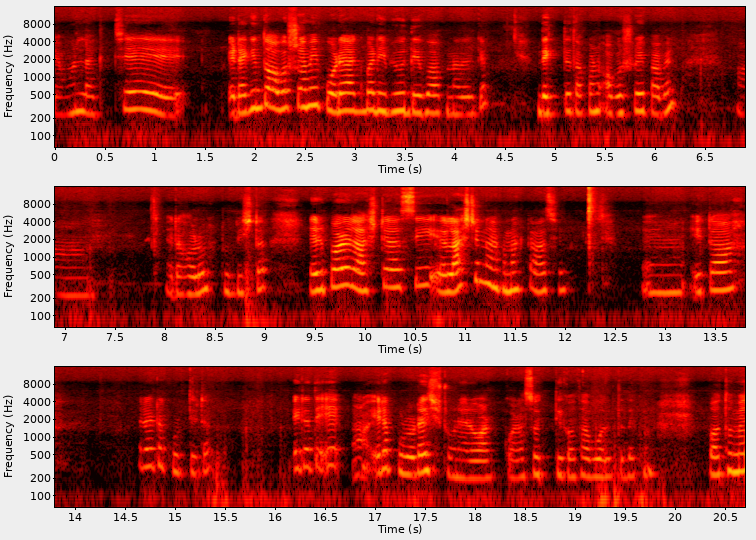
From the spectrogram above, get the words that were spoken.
কেমন লাগছে? এটা কিন্তু অবশ্যই আমি পরে একবার রিভিউ দেবো আপনাদেরকে। দেখতে তখন অবশ্যই পাবেন। এটা হলো টু পিসটা। এরপরে লাস্টে আসি লাস্টে না, এখন একটা আছে। এটা এটা একটা কুর্তিটা। এটাতে এটা পুরোটাই স্টোনের ওয়ার্ক করা, সত্যি কথা বলতে দেখুন। প্রথমে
